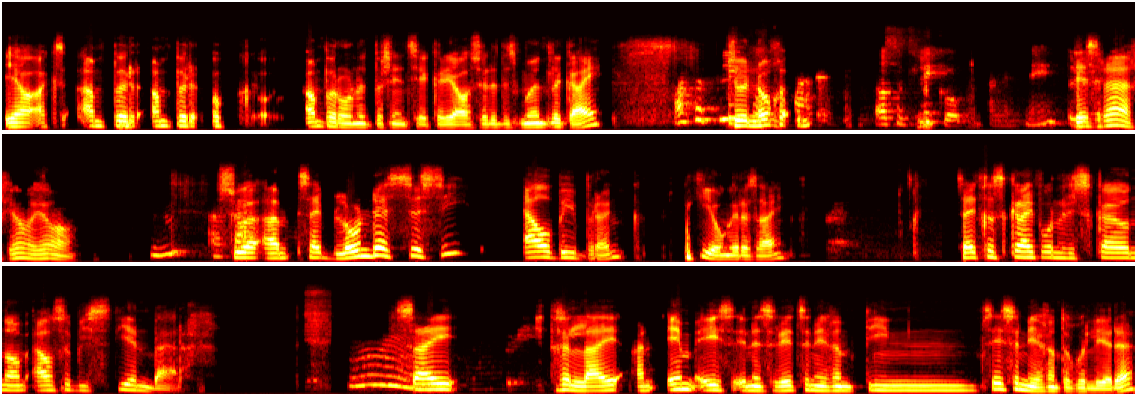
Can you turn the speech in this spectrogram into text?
Ja, ek's amper amper ook amper 100% seker. Ja, so dit is moontlik hy. So nog- was 'n fliek op van dit, né? Dis reg, ja, ja. Mhm. So ehm um, sy blonde sussie, Elbie Brink, bietjie jonger as hy. Sy het geskryf onder die skuilnaam Elsabie Steenberg. Hmm. Sy het gelei aan MS en is reeds in 1996 oorlede.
